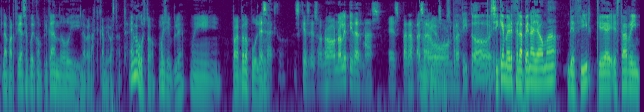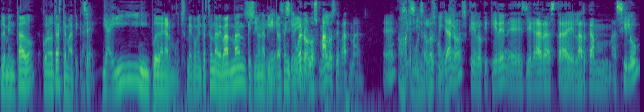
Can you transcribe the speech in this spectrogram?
la partida se puede ir complicando y la verdad es que cambia bastante. A mí me gustó, muy simple, muy para todos los públicos. Exacto. Es que es eso, no, no le pidas más. Es para pasar no un ratito. Y... Sí que merece la pena, Yauma, decir que está reimplementado con otras temáticas. Sí. Y ahí puede ganar mucho. Me comentaste una de Batman que sí, tiene una pintaza sí, increíble. Bueno, los malos de Batman. ¿Eh? Oh, sí, son los villanos que lo que quieren es llegar hasta el Arkham Asylum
